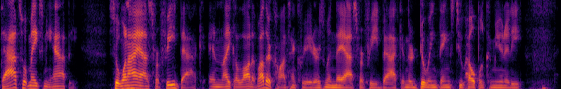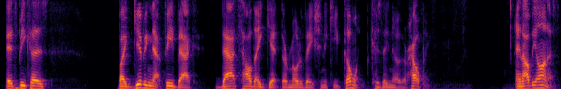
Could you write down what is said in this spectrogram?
That's what makes me happy. So when I ask for feedback and like a lot of other content creators, when they ask for feedback and they're doing things to help a community, it's because by giving that feedback, that's how they get their motivation to keep going because they know they're helping. And I'll be honest,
